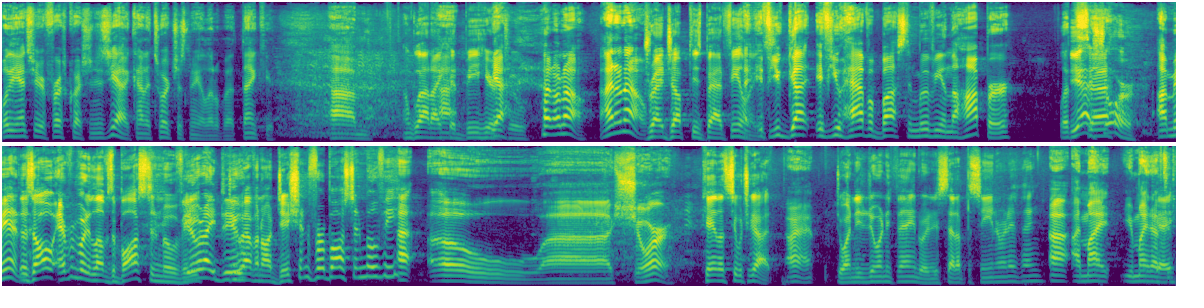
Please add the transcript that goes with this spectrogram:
well, the answer to your first question is yeah, it kind of tortures me a little bit. Thank you. I'm glad I could be here yeah, to I don't know. I don't know. dredge up these bad feelings. If you got, if you have a Boston movie in the hopper, let's. yeah, uh, sure. I'm in. There's all everybody loves a Boston movie. You know what I do? Do you have an audition for a Boston movie? Uh, oh, uh, sure. okay, let's see what you got. All right. Do I need to do anything? Do I need to set up the scene or anything? Uh, I might. You might have Okay.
